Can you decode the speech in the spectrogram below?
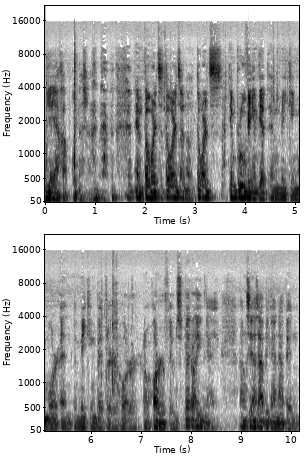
niyayakap ko na siya. and towards towards ano, towards improving and get and making more and making better horror uh, horror films. Pero ayun nga eh, ang sinasabi nga natin,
